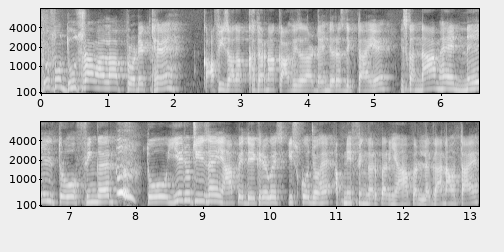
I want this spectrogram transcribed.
दोस्तों दूसरा वाला प्रोडक्ट है काफ़ी ज़्यादा खतरनाक काफ़ी ज़्यादा डेंजरस दिखता है ये। इसका नाम है नेल थ्रो फिंगर तो ये जो चीज़ है यहाँ पे देख रहे हो इस, इसको जो है अपने फिंगर पर यहाँ पर लगाना होता है।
